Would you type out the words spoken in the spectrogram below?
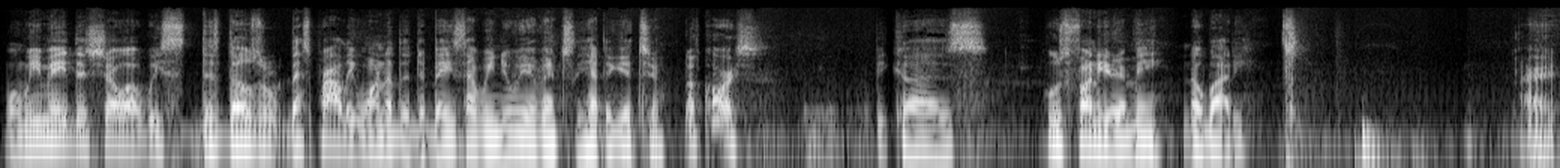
When we made this show up, we this, those were, that's probably one of the debates that we knew we eventually had to get to. Of course. Because who's funnier than me? Nobody. All right.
